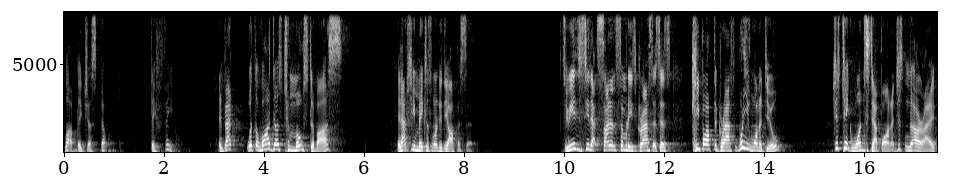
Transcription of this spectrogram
love, they just don't. They fail. In fact, what the law does to most of us, it actually makes us want to do the opposite. So you need to see that sign on somebody's grass that says, keep off the grass. What do you want to do? Just take one step on it. Just, all right.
